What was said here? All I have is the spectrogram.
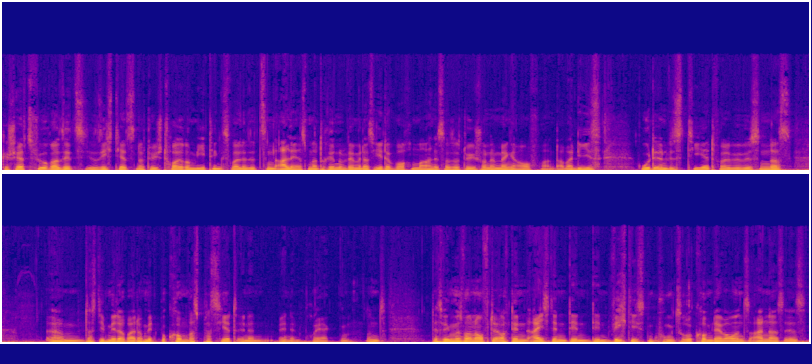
Geschäftsführersicht jetzt natürlich teure Meetings, weil da sitzen alle erstmal drin und wenn wir das jede Woche machen, ist das natürlich schon eine Menge Aufwand. Aber die ist gut investiert, weil wir wissen, dass, ähm, dass die Mitarbeiter mitbekommen, was passiert in den, in den Projekten. Und deswegen muss man auf, den, auf den eigentlich den, den, den wichtigsten Punkt zurückkommen, der bei uns anders ist.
